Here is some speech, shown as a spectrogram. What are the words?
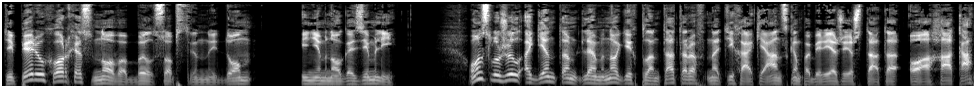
Теперь у Хорхе снова был собственный дом и немного земли. Он служил агентом для многих плантаторов на Тихоокеанском побережье штата Оахака,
